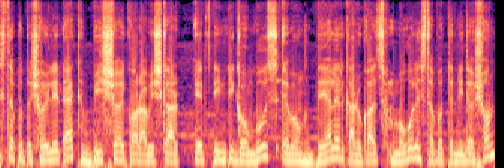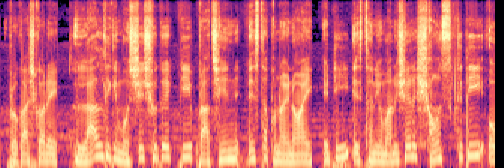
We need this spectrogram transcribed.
স্থাপত্য শৈলীর এক বিস্ময়কর আবিষ্কার। এর তিনটি গম্বুজ এবং দেয়ালের কারুকাজ মোগল স্থাপত্যের নিদর্শন প্রকাশ করে। লালদিঘি মসজিদ শুধু একটি প্রাচীন স্থাপনায় নয়, এটি স্থানীয় মানুষের সংস্কৃতি ও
